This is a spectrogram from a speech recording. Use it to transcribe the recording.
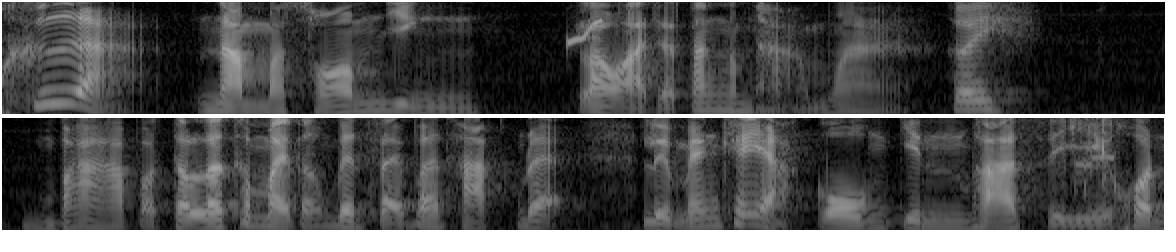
เพื่อนำมาซ้อมยิง เราอาจจะตั้งคำถามว่า เฮ้ย บ้าปะแล้วทำไมต้องเป็นไซเบอร์ทักด้วย หรือแม่งแค่อยากโกงกินภาษีคน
